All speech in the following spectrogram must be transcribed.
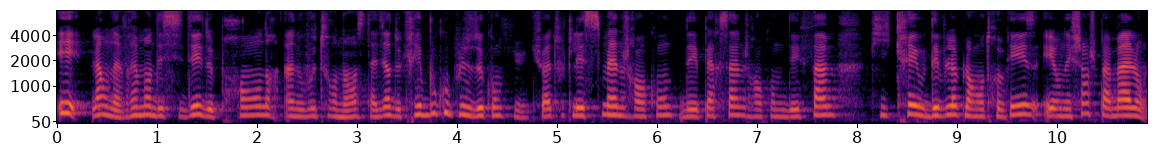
Et là, on a vraiment décidé de prendre un nouveau tournant, c'est-à-dire de créer beaucoup plus de contenu. Tu vois, toutes les semaines, je rencontre des personnes, je rencontre des femmes qui créent ou développent leur entreprise et on échange pas mal.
